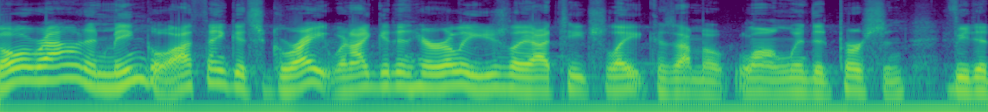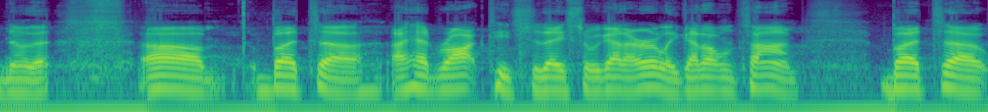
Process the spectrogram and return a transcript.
Go around and mingle. I think it's great. When I get in here early, usually I teach late because I'm a long winded person, if you didn't know that. Um, but uh, I had Rock teach today, so we got early, got on time. But uh,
